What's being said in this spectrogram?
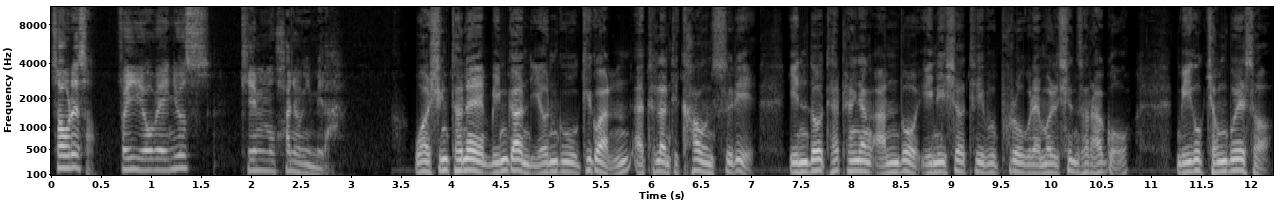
서울에서 VOA 뉴스 김환용입니다. 워싱턴의 민간 연구기관 애틀란틱 카운슬이 인도 태평양 안보 이니셔티브 프로그램을 신설하고 미국 정부에서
